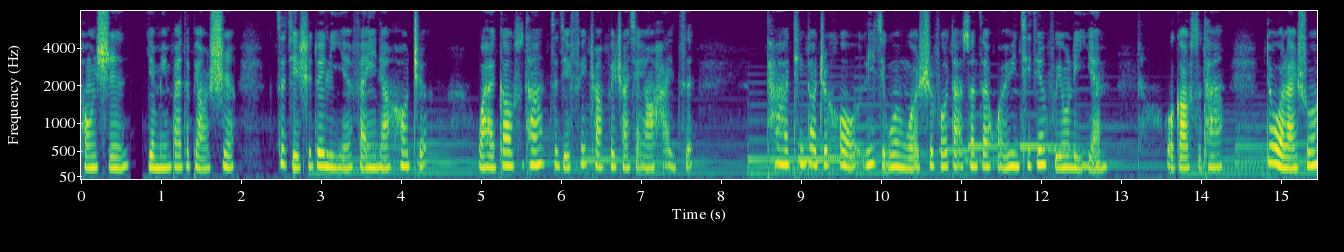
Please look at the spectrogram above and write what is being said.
同时也明白地表示自己是对锂盐反应良好者。我还告诉他自己非常非常想要孩子。他听到之后，立即问我是否打算在怀孕期间服用锂盐。我告诉他。对我来说，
